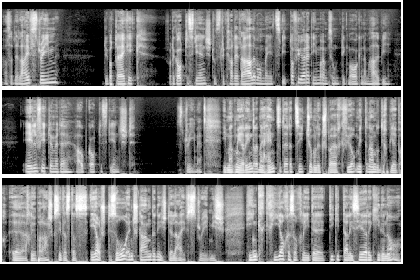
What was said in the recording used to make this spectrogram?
Also der Livestream, die Übertragung von der Gottesdienst aus der Kathedrale, wo wir jetzt weiterführen, immer am Sonntagmorgen um halb elf tun wir den Hauptgottesdienst streamen. Ich mag mich erinnern, wir haben zu dieser Zeit schon mal ein Gespräch geführt miteinander und ich bin äh, ein bisschen überrascht gewesen, dass das erst so entstanden ist, der Livestream. Ist, hinkt Kirche so ein bisschen der Digitalisierung hinein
